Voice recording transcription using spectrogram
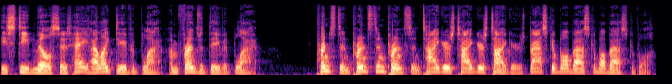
is Steve Mills says, Hey, I like David Blatt. I'm friends with David Blatt. Princeton, Princeton, Princeton, Tigers, Tigers, Tigers, basketball, basketball, basketball.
